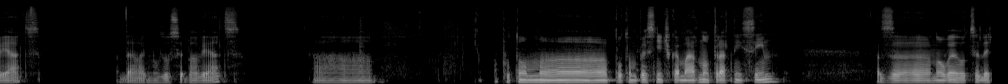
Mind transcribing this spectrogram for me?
viac a dávať mu zo seba viac. A potom, potom pesnička Marnotratný syn z nového CD,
